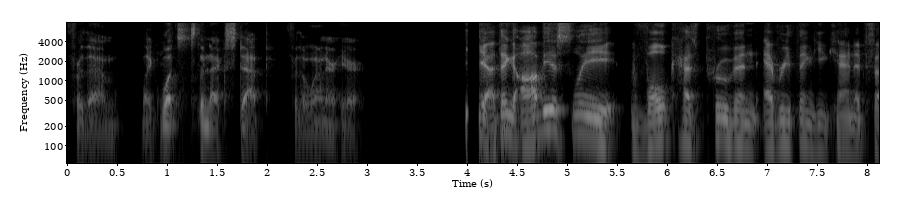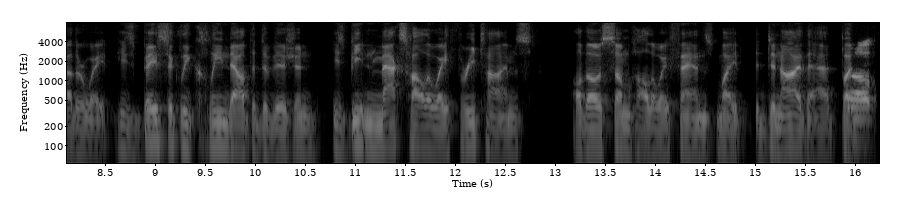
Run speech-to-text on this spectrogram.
for them. Like, what's the next step for the winner here? Yeah, I think obviously Volk has proven everything he can at featherweight. He's basically cleaned out the division. He's beaten Max Holloway three times, although some Holloway fans might deny that. But well,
